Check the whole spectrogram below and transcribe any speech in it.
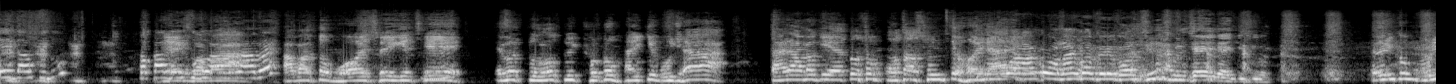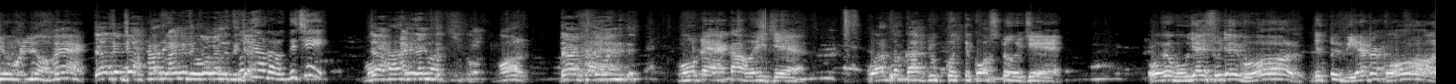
এই দাও শুধু। সকাল থেকে আমার তো বয়স হয়ে গেছে। এবার তোর তুই ছোট ভাইকে বুঝা। তাহলে আমাকে এত সব কথা শুনতে হয় না। আমাকে অনেকবার করে বলছি শুনছেই নাই কিছু। এরকম ঘুরে বললে হবে? ওটা একা হয়েছে। ওর তো কাজ যোগ করতে কষ্ট হয়েছে। ওকে বুঝাই সুজাই বল যে তুই বিয়েটা কর।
